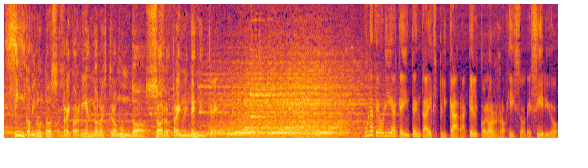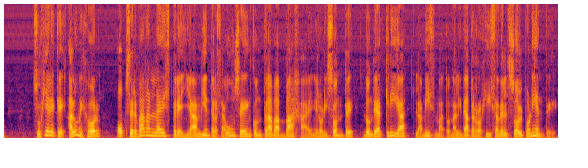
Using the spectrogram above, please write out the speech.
Cinco minutos recorriendo nuestro mundo sorprendente. Una teoría que intenta explicar aquel color rojizo de Sirio sugiere que, a lo mejor, observaban la estrella mientras aún se encontraba baja en el horizonte, donde adquiría la misma tonalidad rojiza del sol poniente.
